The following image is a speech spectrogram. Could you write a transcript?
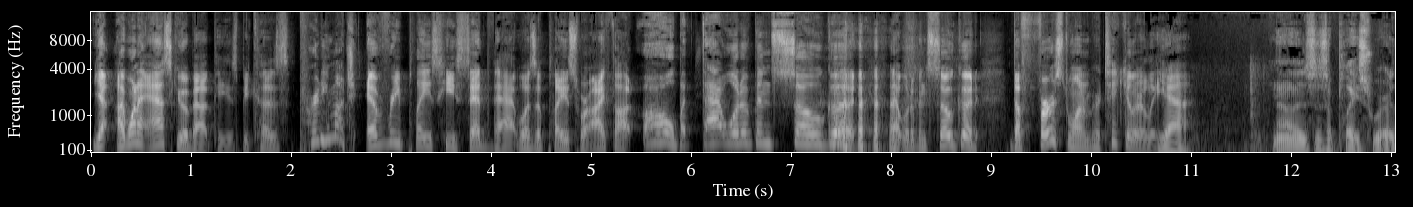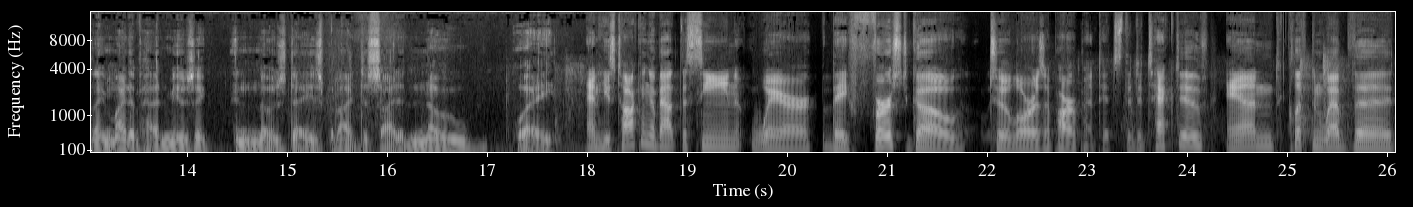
Yeah, I want to ask you about these because pretty much every place he said that was a place where I thought, oh, but that would have been so good. that would have been so good. The first one, particularly. Yeah. Now, this is a place where they might have had music in those days, but I decided no way. And he's talking about the scene where they first go to Laura's apartment. It's the detective and Clifton Webb, the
